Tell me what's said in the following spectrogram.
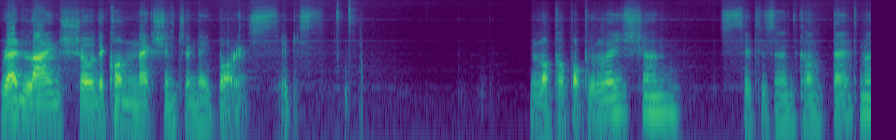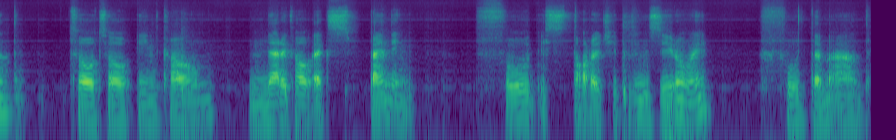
Red lines show the connection to neighboring cities local population, citizen contentment, total income, medical expanding, food storage, it isn't zero, eh? Food demand.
